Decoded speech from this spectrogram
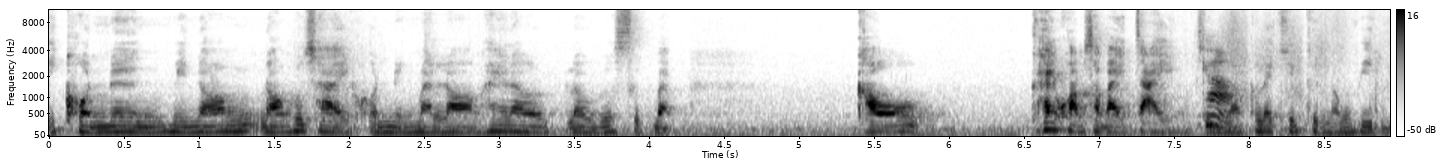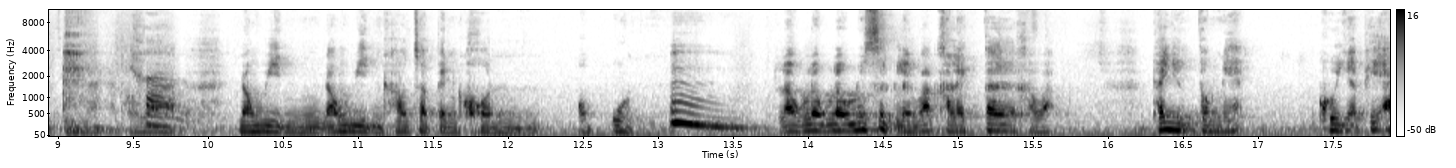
อีกคนหนึ่งมีน้องน้องผู้ชายคนหนึ่งมาลองให้เราเรารู้สึกแบบเขาให้ความสบายใจจริงค่ะๆเราก็เลยคิดถึงน้องวินขึ้นมาเพราะค่ะว่าน้องวินน้องวินเขาจะเป็นคนอบอุ่นอืมเราเราเรารู้สึกเลยว่า character เขาอะถ้าอยู่ตรงเนี้ยคุยกับพี่แอ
